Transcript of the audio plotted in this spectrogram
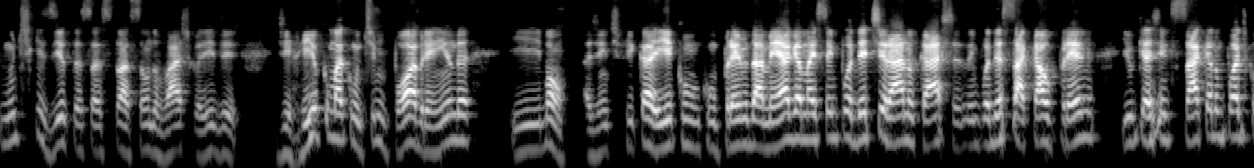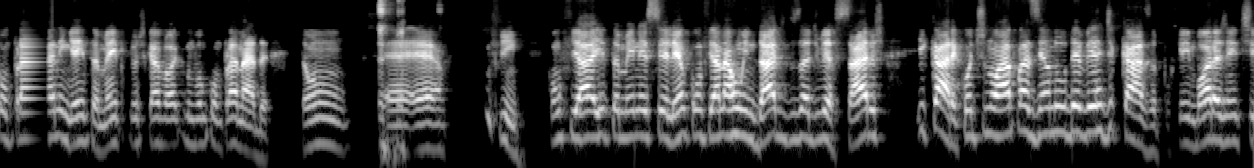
muito esquisito essa situação do Vasco aí, de, de rico, mas com um time pobre ainda. E, bom, a gente fica aí com, com o prêmio da Mega, mas sem poder tirar no caixa, sem poder sacar o prêmio. E o que a gente saca não pode comprar ninguém também, porque os caras não vão comprar nada. Então, é, é, enfim, confiar aí também nesse elenco, confiar na ruindade dos adversários e, cara, continuar fazendo o dever de casa, porque embora a gente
